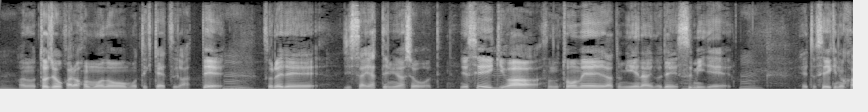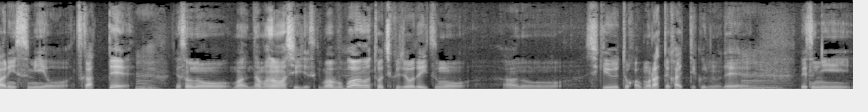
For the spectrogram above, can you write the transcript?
うん。あの、途上から本物を持ってきたやつがあって、うん。それで実際やってみましょうって。で、正規は、その透明だと見えないので、うんえっと、正規の代わりに炭を使って、うん。で、その、まあ、生々しいですけど、まあ、僕はあの、土地区上でいつも、あの、子宮とかもらって帰ってくるので、うん別に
